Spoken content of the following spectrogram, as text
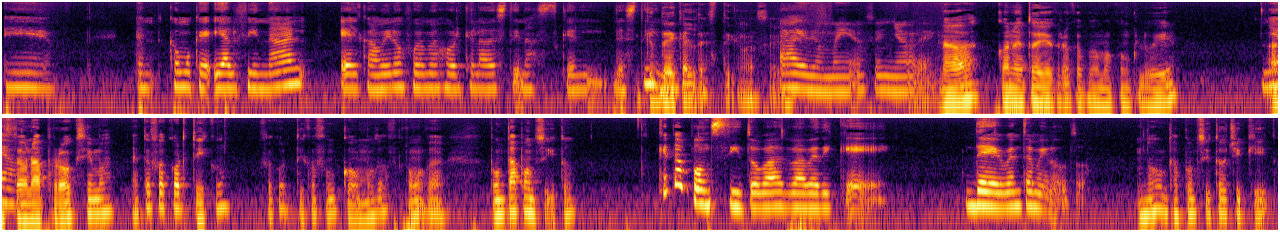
Eh, en- como que, y al final el camino fue mejor que la destinas que el destino. De que el destino, sí. Ay, Dios mío, señores. Nada, con esto yo creo que podemos concluir. Hasta una próxima. Este fue cortico. Fue cortico, fue un cómodo. Fue como que fue un taponcito. ¿Qué taponcito va, va a haber de qué? De 20 minutos. No, un taponcito chiquito.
